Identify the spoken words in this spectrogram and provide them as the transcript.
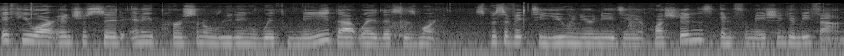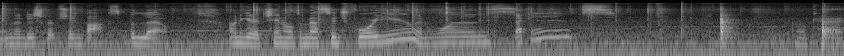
If you are interested in a personal reading with me, that way this is more specific to you and your needs and your questions, information can be found in the description box below. I'm going to get a channeled message for you in one second. Okay.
